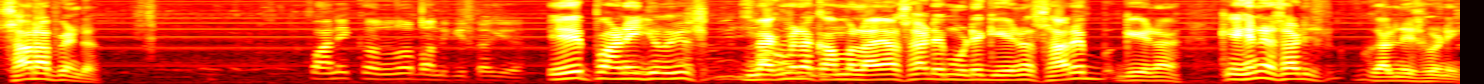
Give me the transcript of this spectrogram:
ਸਾਰਾ ਪਿੰਡ। ਪਾਣੀ ਕਦੋਂ ਦਾ ਬੰਦ ਕੀਤਾ ਗਿਆ? ਇਹ ਪਾਣੀ ਜਦੋਂ ਇਸ ਮਹਿਕਮੇ ਨੇ ਕੰਮ ਲਾਇਆ ਸਾਡੇ ਮੁੰਡੇ ਗਏ ਨੇ ਸਾਰੇ ਗਏ ਨੇ ਕਿਸੇ ਨੇ ਸਾਡੀ ਗੱਲ ਨਹੀਂ ਸੁਣੀ।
